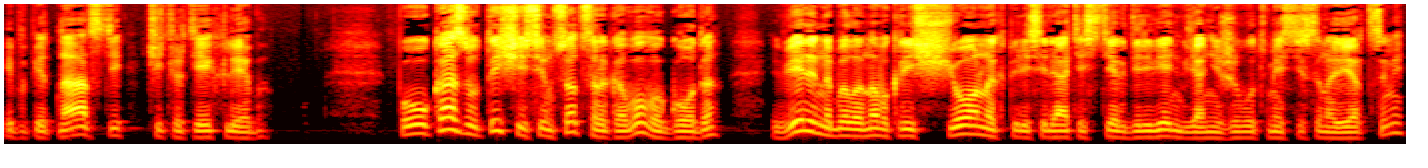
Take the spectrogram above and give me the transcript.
и по пятнадцати четвертей хлеба. По указу 1740 года велено было новокрещенных переселять из тех деревень, где они живут вместе с иноверцами,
